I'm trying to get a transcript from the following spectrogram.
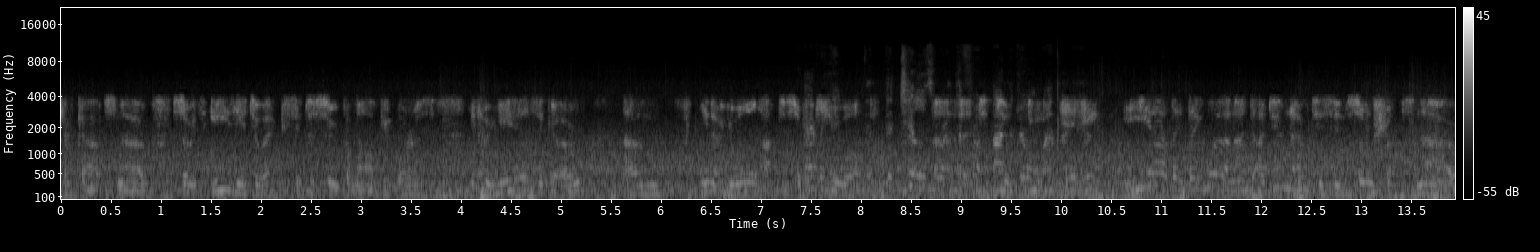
checkouts now, so it's easier to exit a supermarket, whereas, you know, years ago, um, you know, you all had to sort of Everything, queue up. the, the tills were at the front by the door, weren't they? Yeah, they, they were, and I, I do notice in some shops now,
